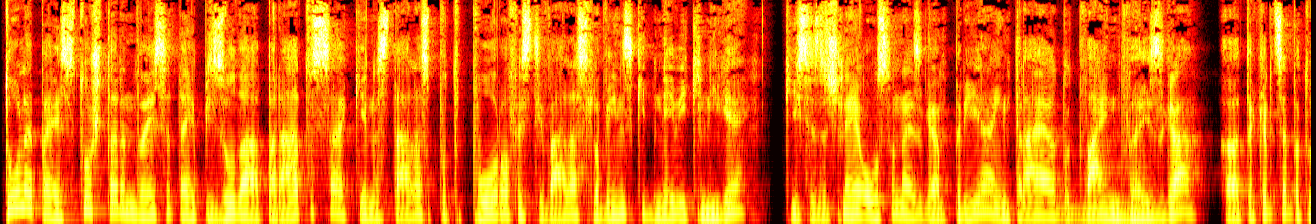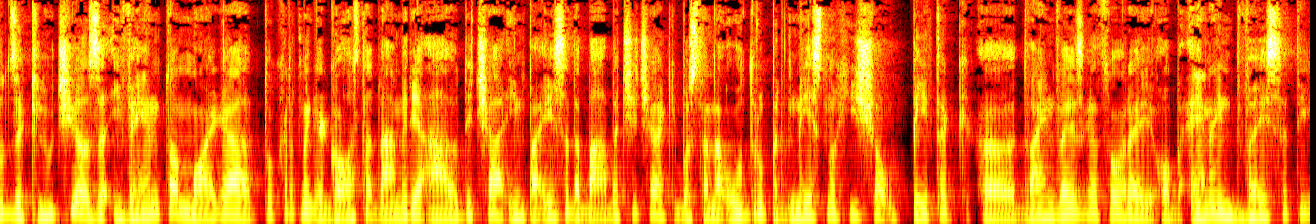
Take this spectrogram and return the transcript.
Tole pa je 124. epizoda Apparatusa, ki je nastala s podporo festivala Slovenski dnevi knjige, ki se začnejo 18. aprila in trajajo do 22. Uh, takrat se pa tudi zaključijo z eventom mojega tokratnega gosta Damirja Audiča in pa Esada Babačiča, ki bosta na odru pred mestno hišo v petek uh, 22. torej ob 21.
